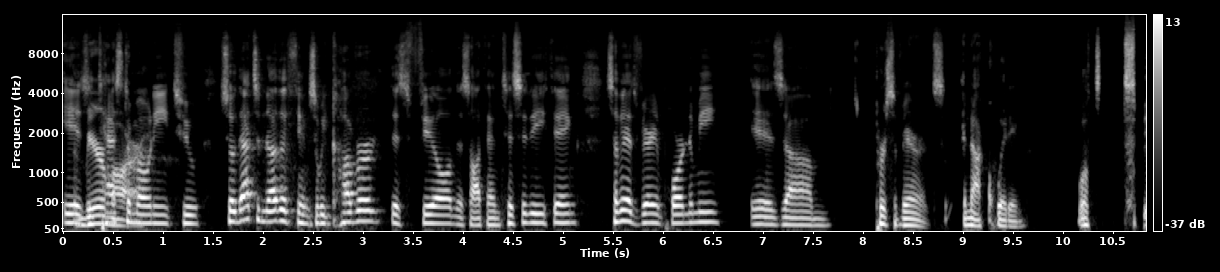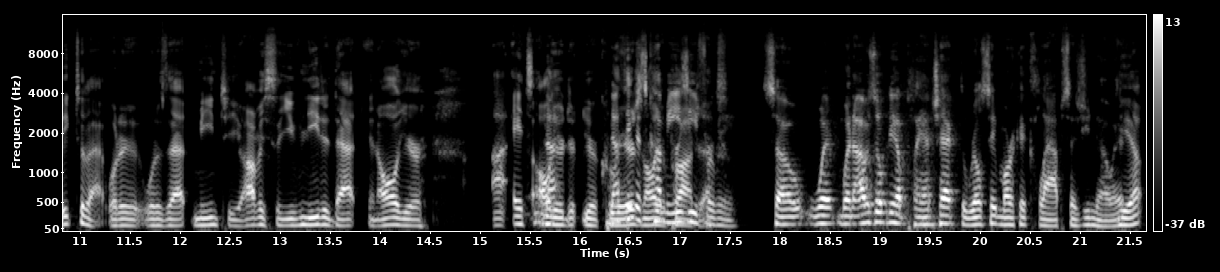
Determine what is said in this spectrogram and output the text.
is a testimony to. So that's another thing. So we covered this feel and this authenticity thing. Something that's very important to me is um, perseverance and not quitting. Well, speak to that. What do- what does that mean to you? Obviously, you've needed that in all your Uh, it's all not- your your careers nothing has come easy for me. So when when I was opening up Plan Check, the real estate market collapsed, as you know it. Yep.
